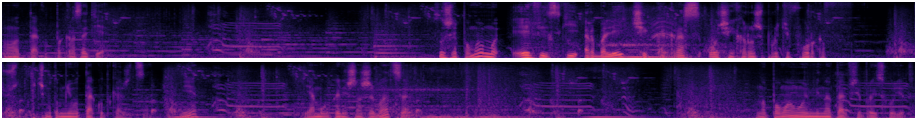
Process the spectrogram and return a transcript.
Вот так вот, по красоте. Слушай, по-моему, эльфийский арбалетчик как раз очень хорош против орков. Почему-то мне вот так вот кажется. Нет? Я могу, конечно, ошибаться но, по-моему, именно так все происходит.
